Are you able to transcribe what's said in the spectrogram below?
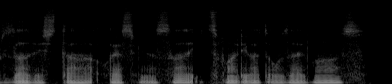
ルザーでした。おやすみなさい。いつもありがとうございます。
